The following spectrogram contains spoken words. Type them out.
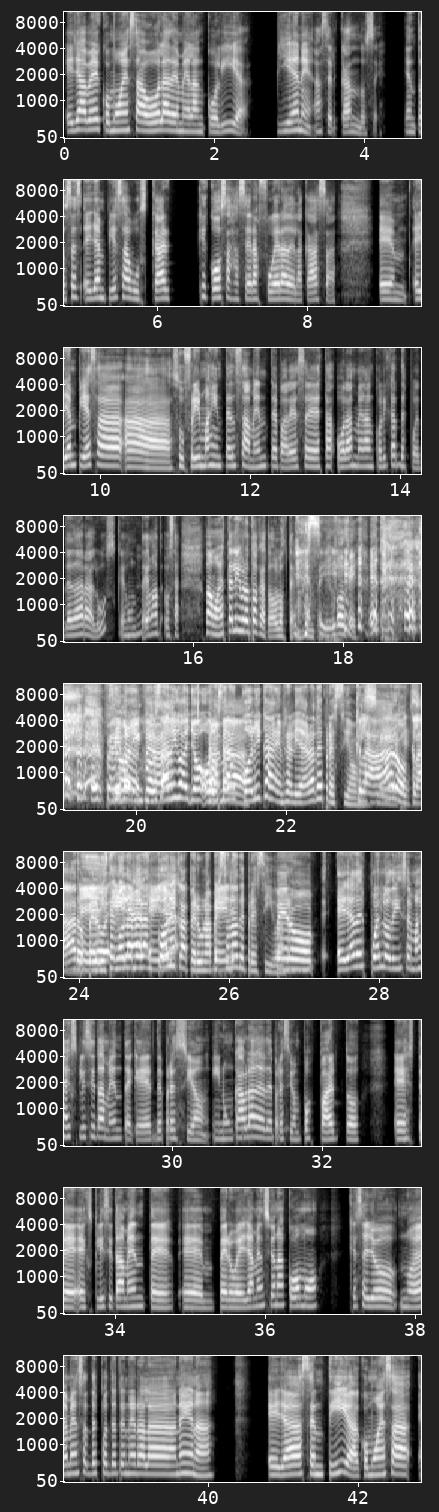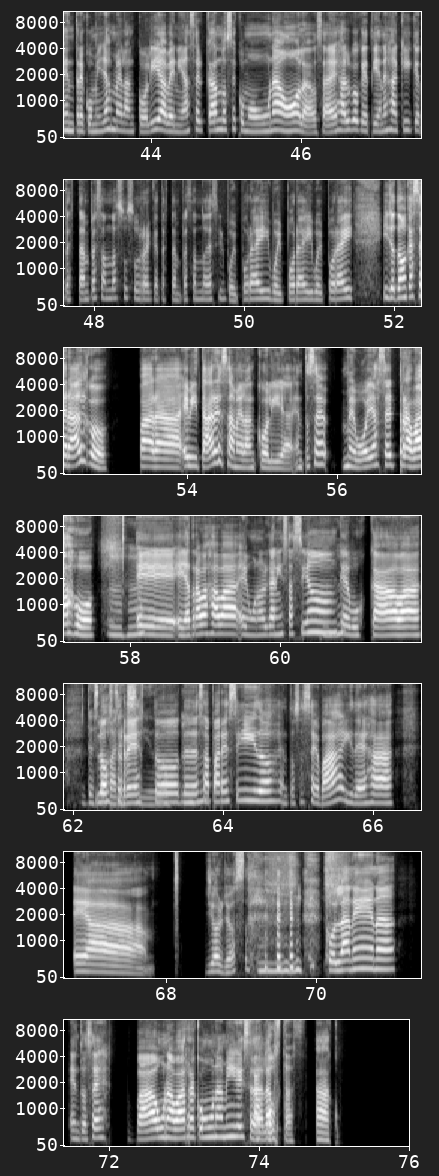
Ella ve cómo esa ola de melancolía viene acercándose. Y entonces ella empieza a buscar qué cosas hacer afuera de la casa. Em, ella empieza a sufrir más intensamente, parece, estas olas melancólicas después de dar a luz, que es un tema, o sea, vamos, este libro toca todos los temas, gente. Sí. Este- Sí, pero, incluso- pero ahora digo yo, ola o sea, melancólica en realidad era depresión. Claro, Sí, claro, Eh, pero dicen ola melancólica, ella- pero una persona ella- depresiva. Pero ella después lo dice más explícitamente que es depresión y nunca habla de depresión postparto este, explícitamente, em, pero ella menciona cómo, qué sé yo, nueve meses después de tener a la nena, ella sentía como esa, entre comillas, melancolía venía acercándose como una ola. O sea, es algo que tienes aquí que te está empezando a susurrar, que te está empezando a decir, voy por ahí, voy por ahí, voy por ahí. Y yo tengo que hacer algo para evitar esa melancolía. Entonces me voy a hacer trabajo. Eh, ella trabajaba en una organización que buscaba los restos de desaparecidos. Entonces se va y deja eh, a Georgios con la nena. Entonces va a una barra con una amiga y se da a la... costas. a-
